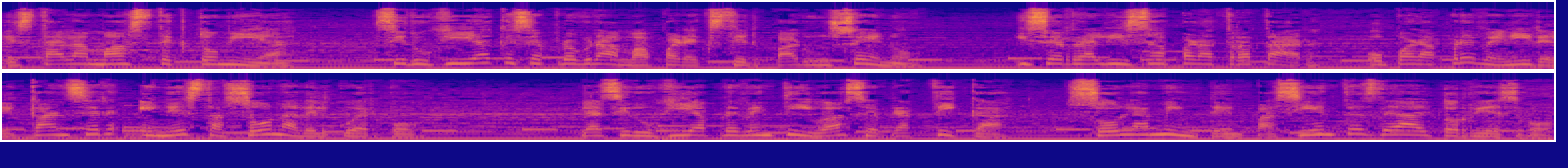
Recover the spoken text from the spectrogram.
está la mastectomía, cirugía que se programa para extirpar un seno y se realiza para tratar o para prevenir el cáncer en esta zona del cuerpo. La cirugía preventiva se practica solamente en pacientes de alto riesgo.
